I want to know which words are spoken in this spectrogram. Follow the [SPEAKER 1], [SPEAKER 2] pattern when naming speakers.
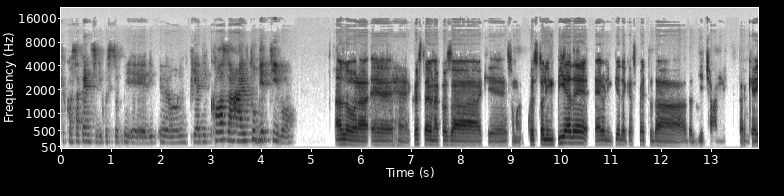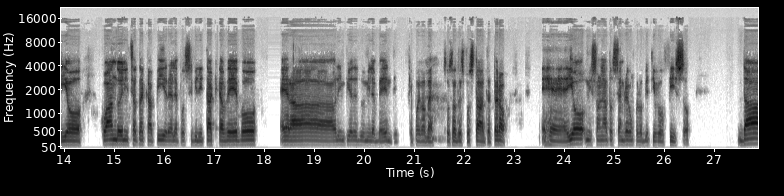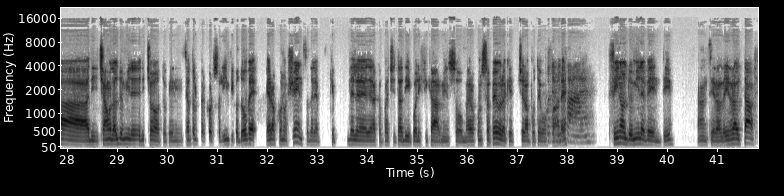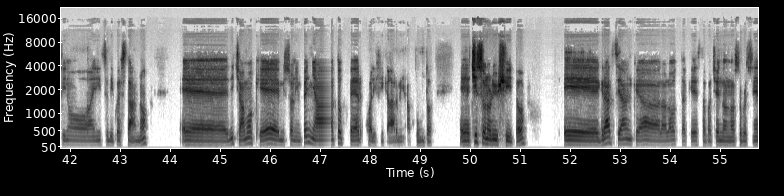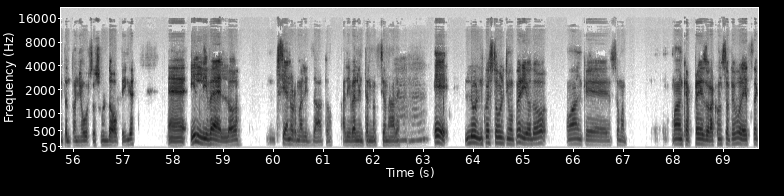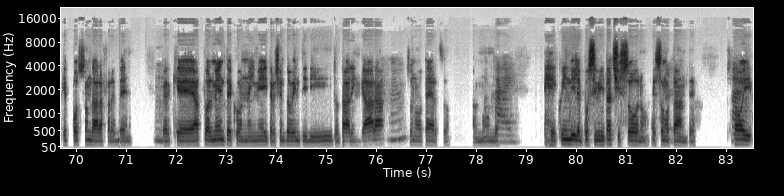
[SPEAKER 1] che cosa pensi di queste di, eh, Olimpiadi? Cosa è il tuo obiettivo?
[SPEAKER 2] Allora, eh, eh, questa è una cosa che, insomma, questa Olimpiade è l'Olimpiade che aspetto da, da dieci anni, perché io quando ho iniziato a capire le possibilità che avevo era Olimpiade 2020, che poi vabbè mm. sono state spostate, però eh, io mi sono allenato sempre con quell'obiettivo fisso da, diciamo, dal 2018 che è iniziato il percorso olimpico dove ero a conoscenza delle, che, delle, della capacità di qualificarmi, insomma, ero consapevole che ce la potevo fare, fare, fino al 2020, anzi in realtà fino a inizio di quest'anno, eh, diciamo che mi sono impegnato per qualificarmi, appunto. Eh, ci sono riuscito, e grazie anche alla lotta che sta facendo il nostro presidente Antonio Urso sul doping, eh, il livello si è normalizzato a livello internazionale uh-huh. e in questo ultimo periodo ho anche, insomma, ho anche appreso la consapevolezza che posso andare a fare bene mm. perché attualmente con i miei 320 di totale in gara uh-huh. sono terzo al mondo okay. e quindi le possibilità ci sono e sono tante. Certo. Poi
